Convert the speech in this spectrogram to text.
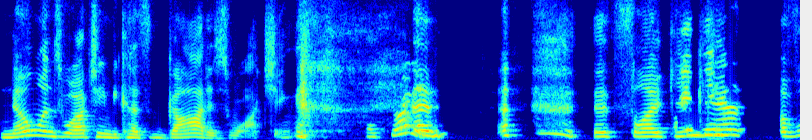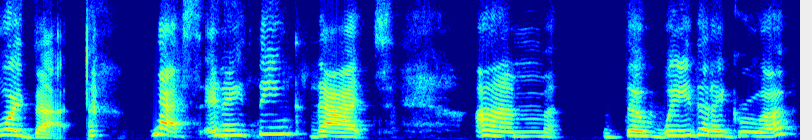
no one's watching because God is watching. That's right. it's like you can't avoid that. Yes, and I think that um the way that I grew up,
